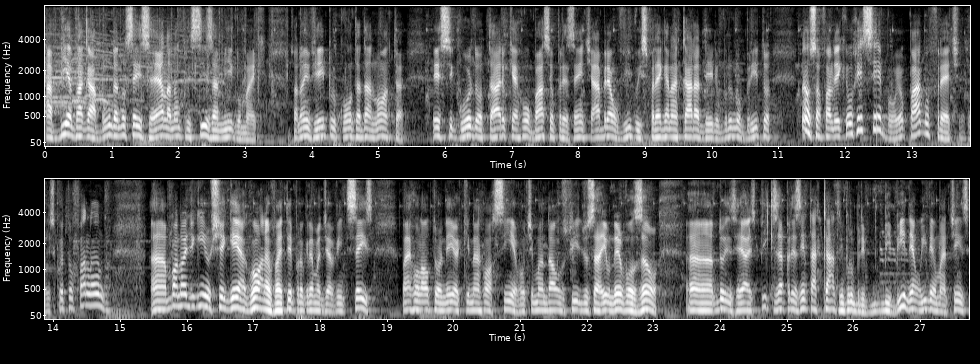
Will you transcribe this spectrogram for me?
A Bia Vagabunda, não sei se é ela, não precisa, amigo, Mike. Só não enviei por conta da nota. Esse gordo otário quer roubar seu presente, abre ao vivo, esfrega na cara dele. O Bruno Brito. Não, só falei que eu recebo, eu pago o frete. É isso que eu tô falando. Ah, boa noite, Guinho. Cheguei agora, vai ter programa dia 26. Vai rolar o torneio aqui na Rocinha. Vou te mandar os vídeos aí, o nervosão. Ah, dois reais. Pix apresenta a Catherine pro Bibi, né? William Martins,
